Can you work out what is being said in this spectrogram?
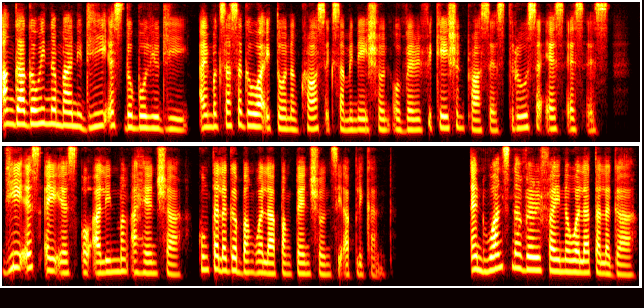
Ang gagawin naman ni DSWD ay magsasagawa ito ng cross-examination o verification process through sa SSS, GSAS o alinmang ahensya kung talaga bang wala pang pension si applicant. And once na-verify na wala talaga,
